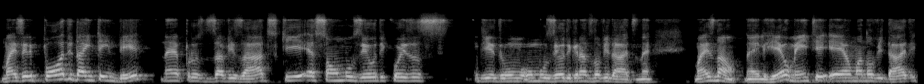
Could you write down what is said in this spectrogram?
mas ele pode dar a entender, né, para os desavisados que é só um museu de coisas de, de um, um, museu de grandes novidades, né? Mas não, né? Ele realmente é uma novidade,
